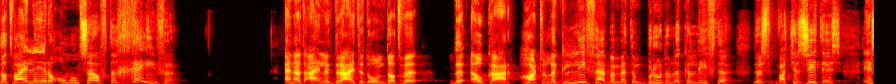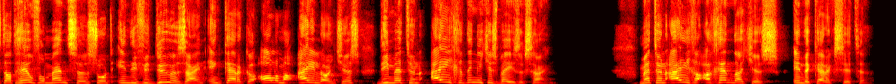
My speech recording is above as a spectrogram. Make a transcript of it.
Dat wij leren om onszelf te geven. En uiteindelijk draait het om dat we de elkaar hartelijk lief hebben met een broederlijke liefde. Dus wat je ziet is, is dat heel veel mensen een soort individuen zijn in kerken, allemaal eilandjes die met hun eigen dingetjes bezig zijn met hun eigen agendatjes in de kerk zitten.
